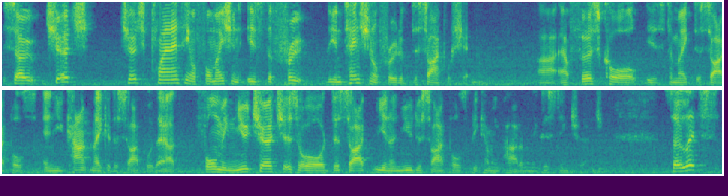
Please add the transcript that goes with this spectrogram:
So church church planting or formation is the fruit, the intentional fruit of discipleship. Uh, our first call is to make disciples, and you can't make a disciple without forming new churches or disciple, you know, new disciples becoming part of an existing church. So let's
